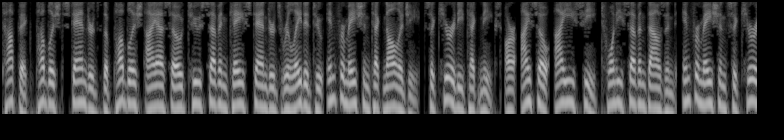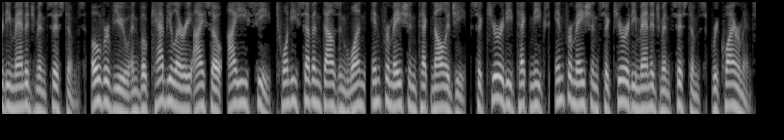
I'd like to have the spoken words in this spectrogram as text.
Topic published standards The published ISO 27K standards related to information technology, security techniques are, ISO, IEC 27000, Information Security Management Systems, Overview and Vocabulary ISO, IEC 27001, Information Information Technology, Security Techniques, Information Security Management Systems, Requirements.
